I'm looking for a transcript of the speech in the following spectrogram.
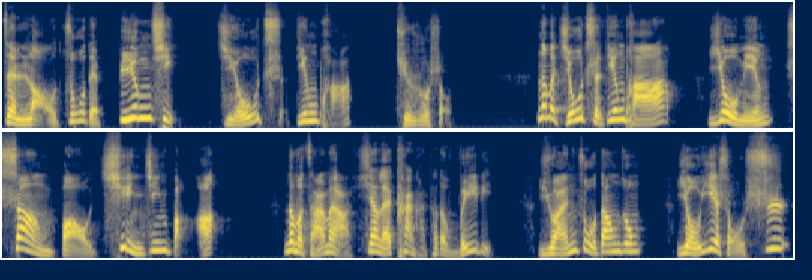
这老猪的兵器九齿钉耙去入手。那么九齿钉耙又名上宝沁金耙。那么咱们啊先来看看它的威力。原著当中有一首诗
